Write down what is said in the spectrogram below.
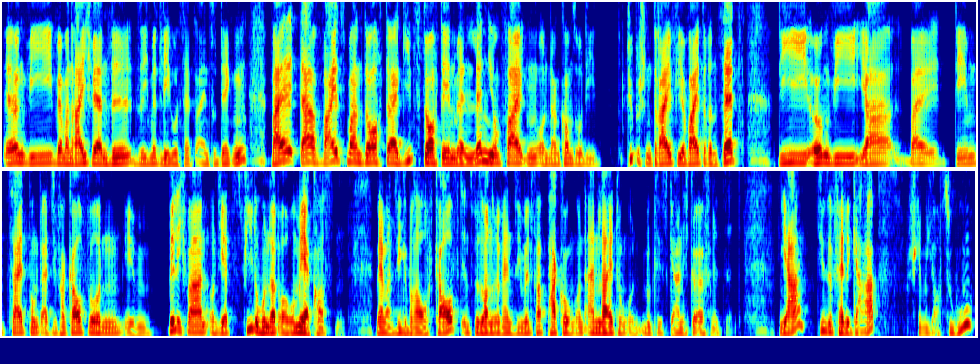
irgendwie, wenn man reich werden will, sich mit Lego-Sets einzudecken? Weil da weiß man doch, da gibt es doch den Millennium Falken und dann kommen so die typischen drei, vier weiteren Sets, die irgendwie ja bei dem Zeitpunkt, als sie verkauft wurden, eben billig waren und jetzt viele hundert Euro mehr kosten, wenn man sie gebraucht kauft, insbesondere wenn sie mit Verpackung und Anleitung und möglichst gar nicht geöffnet sind. Ja, diese Fälle gab es, stimme ich auch zu.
